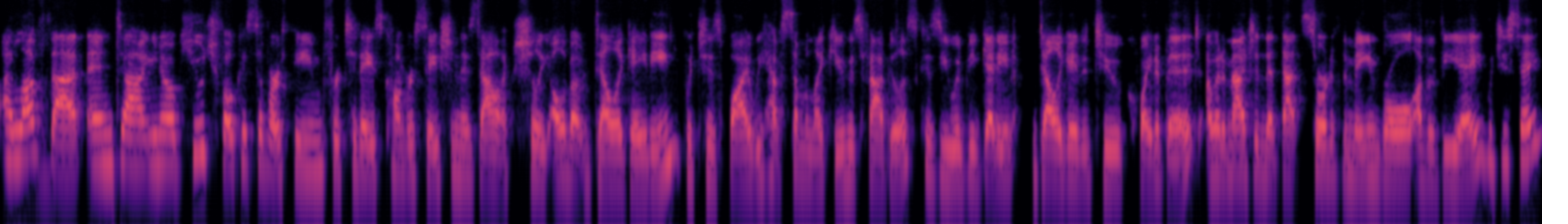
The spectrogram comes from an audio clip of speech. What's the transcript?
I love that. And, uh, you know, a huge focus of our theme for today's conversation is actually all about delegating, which is why we have someone like you who's fabulous because you would be getting delegated to quite a bit. I would imagine that that's sort of the main role of a VA, would you say?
